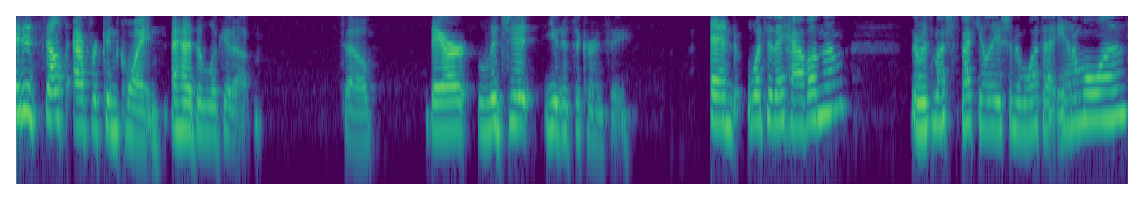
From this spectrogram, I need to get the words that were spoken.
It is South African coin. I had to look it up. So they are legit units of currency. And what do they have on them? There was much speculation of what that animal was.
